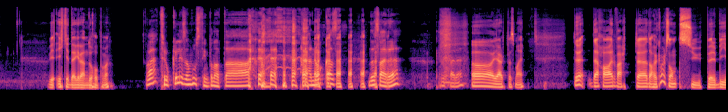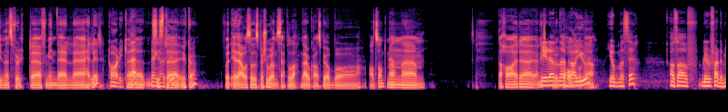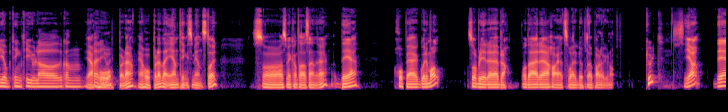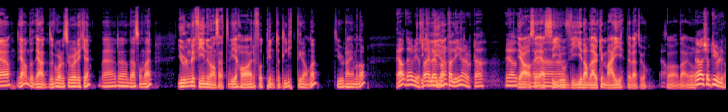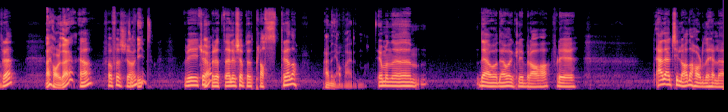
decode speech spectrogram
Ikke det greiene du holder på med. Nei, jeg tror ikke liksom hosting på natta er nok, altså. Dessverre. Dessverre. Å, hjelpes meg. Du, det har vært eh, Det har jo ikke vært sånn superbegivenhetsfullt eh, for min del eh, heller. Har det ikke det? For en gangs siste uka. For er også, Det spørs hvordan du ser på det. da Det er jo kaos på jobb og alt sånt, men eh, det har liksom Blir det en bra jul? det. Jobbmessig? Altså, blir du ferdig med jobbting til jula, og du kan Jeg feire jul? håper det. Jeg håper det. Det er én ting som gjenstår, så, som vi kan ta seinere. Det håper jeg går i mål. Så blir det bra. Og der eh, har jeg et svar i løpet av et par dager nå. Kult. Ja, det, ja, det, ja, det går det, så går det ikke. Det er, eh, det er sånn det er. Julen blir fin uansett. Vi har fått pyntet litt grann til jul her hjemme nå. Ja, det har vi også. Eller mye. Nathalie har gjort det. Har Ja, altså Jeg sier jo vi, da, men det er jo ikke meg. Det vet du jo. Ja. Så det jo Jeg har kjøpt juletre. Nei, har du det? Ja, for første gang. Så fint. Vi kjøper et, eller vi kjøper et plasttre, da. Nei, men i all verden, da. Jo, men eh, det, er jo, det er jo egentlig bra å ha, fordi Ja, det er chill å ha. Da har du det hele,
